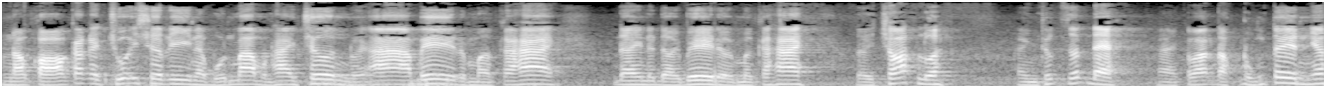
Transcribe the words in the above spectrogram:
nó có các cái chuỗi series là 4312 trơn rồi A, B rồi MK2 đây là đời B đời MK2 đời chót luôn. Hình thức rất đẹp. Này, các bác đọc đúng tên nhé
